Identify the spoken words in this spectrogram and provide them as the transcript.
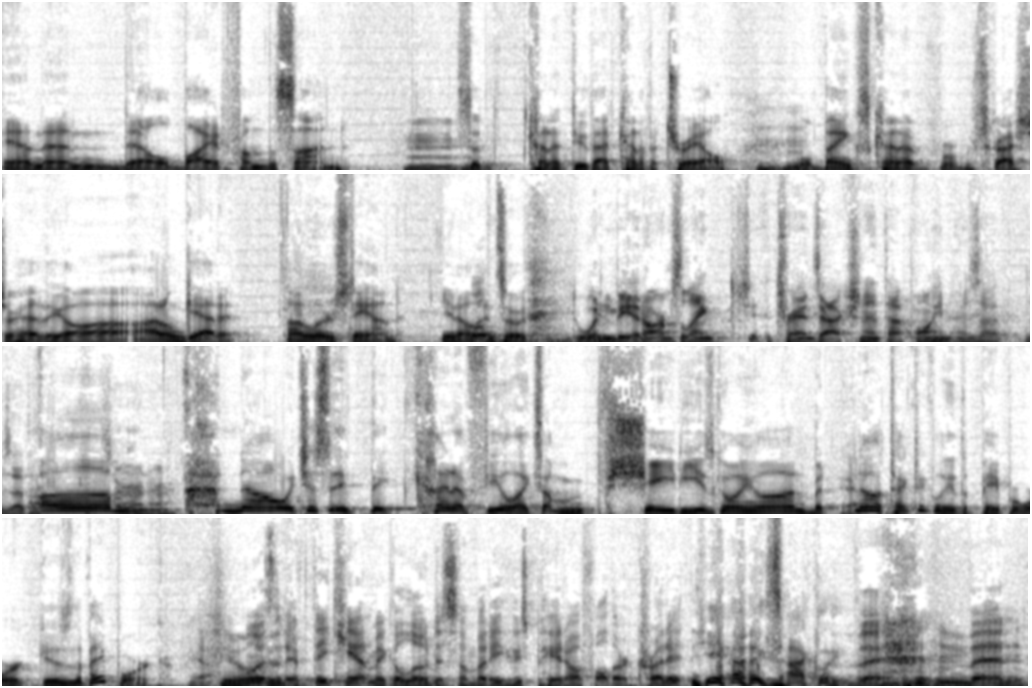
and then they'll buy it from the son. So kind of do that kind of a trail. Well, banks kind of scratch their head. They go, uh, "I don't get it. I don't understand." You know, and so it wouldn't be an arm's length transaction at that point. Is that is that the Um, concern? Or? no, it just it, they kind of feel like something shady is going on. But no, technically the paperwork is the paperwork. Yeah. You know, Well, listen, if they can't make a loan to somebody who's paid off all their credit, yeah, exactly. then then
